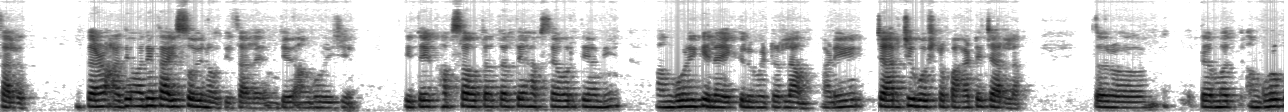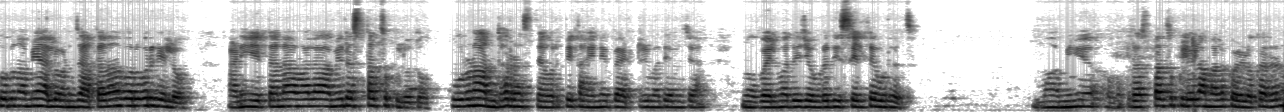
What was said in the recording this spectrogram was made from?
चालत. कारण आधीमध्ये काहीच सोय नव्हती चालाय म्हणजे आंघोळीची. तिथे एक हापसा होता तर त्या हापस्यावरती आम्ही आंघोळी केल्या एक किलोमीटर लांब. आणि चारची गोष्ट पहाटे चारला. तर त्या मग आंघोळ करून आम्ही आलो आणि जाताना बरोबर गेलो. आणि येताना आम्हाला आम्ही रस्ता चुकलो होतो पूर्ण अंधार रस्त्यावरती काही नाही बॅटरीमध्ये आमच्या मोबाईलमध्ये जेवढं दिसेल तेवढंच. मग आम्ही रस्ता चुकलेला आम्हाला कळलं कारण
